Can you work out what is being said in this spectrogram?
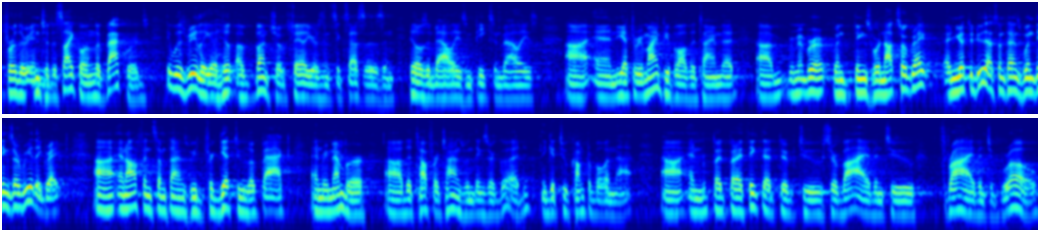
further into the cycle and look backwards, it was really a, a bunch of failures and successes and hills and valleys and peaks and valleys. Uh, and you have to remind people all the time that um, remember when things were not so great? And you have to do that sometimes when things are really great. Uh, and often, sometimes we forget to look back and remember uh, the tougher times when things are good. You get too comfortable in that. Uh, and, but, but I think that to, to survive and to thrive and to grow,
